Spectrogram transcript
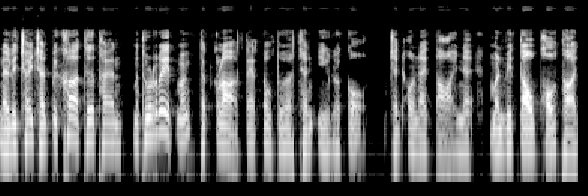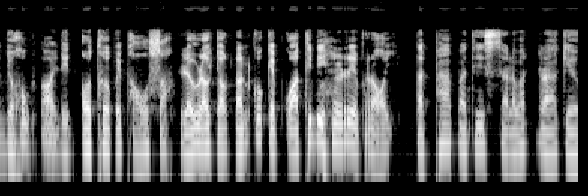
นายเลยใช้ฉันไปฆ่าเธอแทน มันทุเรศไหมถ้ากล้าแต่ต้องตัวฉันอีกแล้วก็ ฉันเอานายตายแน่มันมีเตาเผาถ่านอยู่ห้องใต้ดินเอาเธอไปเผาซะแล้วหลังจากนั้นก็เก็บกวาดที่นี่ให้เรียบร้อย ตัดภาพมาที่สารวัตรราเกล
